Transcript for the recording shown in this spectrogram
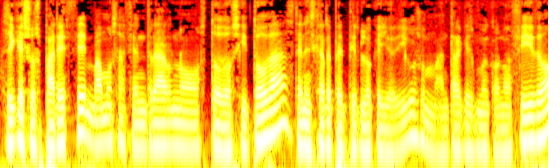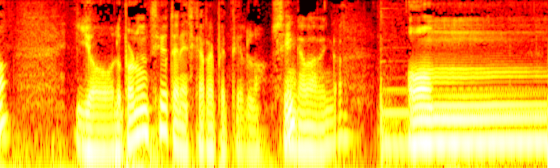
Así que si os parece, vamos a centrarnos todos y todas. Tenéis que repetir lo que yo digo, es un mantra que es muy conocido. Yo lo pronuncio, tenéis que repetirlo. ¿sí? Venga, va, venga. Om,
